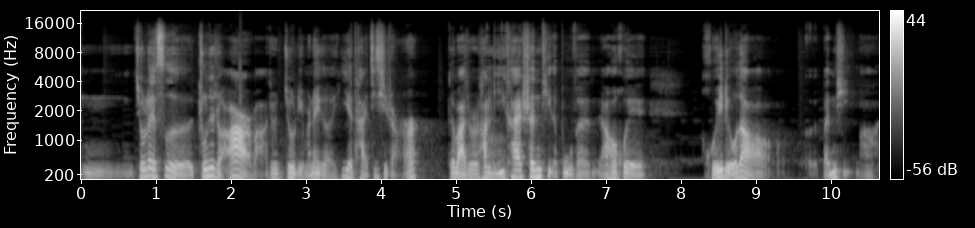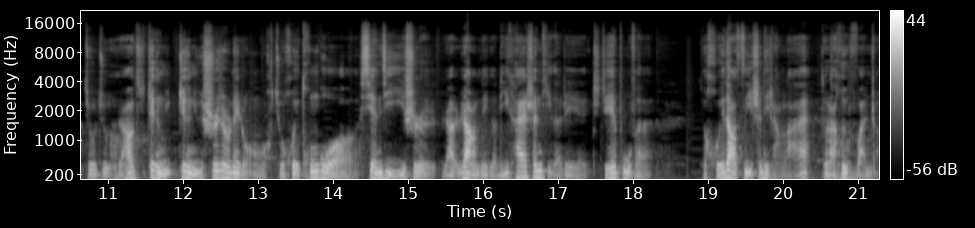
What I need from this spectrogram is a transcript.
嗯，就类似《终结者二》吧，就就里面那个液态机器人儿，对吧？就是他离开身体的部分，然后会回流到呃本体嘛，就就然后这个女这个女尸就是那种就会通过献祭仪式，让让那个离开身体的这些这些部分就回到自己身体上来，就来恢复完整。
